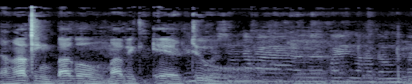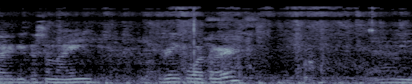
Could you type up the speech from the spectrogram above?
aking bagong Mavic Air 2. Yun po, so naka, tayo, naka-down na tayo dito sa may breakwater. And,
